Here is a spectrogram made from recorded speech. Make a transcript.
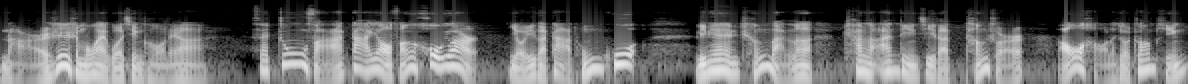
哪儿是什么外国进口的呀？在中法大药房后院有一个大铜锅。里面盛满了掺了安定剂的糖水熬好了就装瓶，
